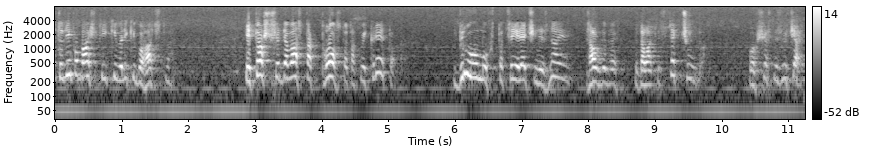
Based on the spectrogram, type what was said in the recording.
І тоді побачите, які великі багатства. І то, що для вас так просто, так викрито, другому, хто цієї речі не знає, завжди буде здаватися це чудо. О, щось незвичайне.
